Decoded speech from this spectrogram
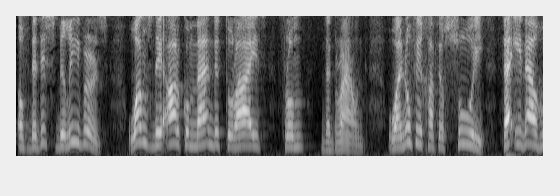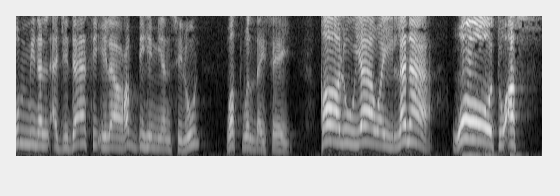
of the disbelievers once they are commanded to rise from the ground. ونفخ في الصور فإذا هم من الأجداث إلى ربهم ينسلون What will they say? قالوا يا ويلنا Woe to us!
